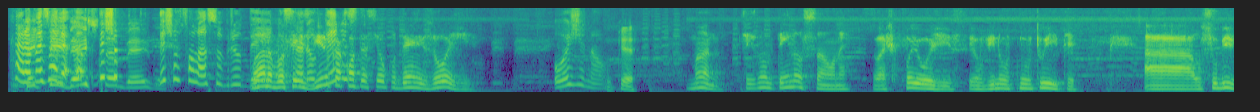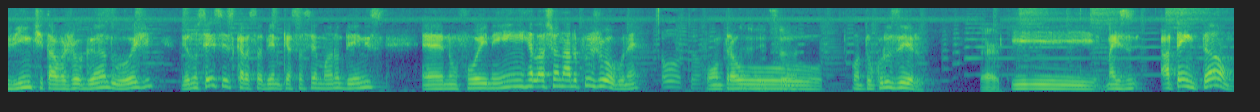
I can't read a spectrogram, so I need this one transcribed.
Cara, mas olha, deixa, também, deixa eu falar sobre o Denis. Mano, vocês cara, viram o que aconteceu com o Denis hoje? Hoje não. O quê? Mano, vocês não têm noção, né? Eu acho que foi hoje isso. Eu vi no, no Twitter. Ah, o Sub-20 tava jogando hoje. Eu não sei se vocês caras sabendo que essa semana o Denis é, não foi nem relacionado pro jogo, né? Oh, contra o. É contra o Cruzeiro. Certo. E, mas até então,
